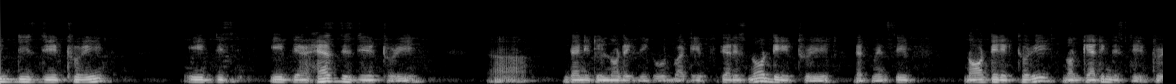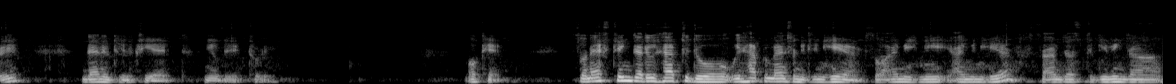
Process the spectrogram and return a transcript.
if this directory if this if there has this directory uh, then it will not execute. But if there is no directory that means if not directory not getting this directory then it will create new directory. Okay. So next thing that we have to do we have to mention it in here. So i'm in i'm in here. So i'm just giving the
